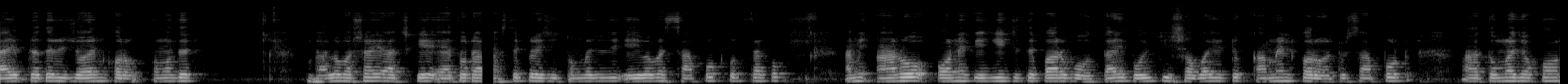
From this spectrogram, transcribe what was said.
লাইভটাতে জয়েন করো। তোমাদের ভালোবাসায় আজকে এতটা আসতে পেরেছি। তোমরা যদি এইভাবে সাপোর্ট করতে থাকো, আমি আরও অনেক এগিয়ে যেতে পারব। তাই বলছি, সবাই একটু কমেন্ট করো, একটু সাপোর্ট তোমরা যখন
